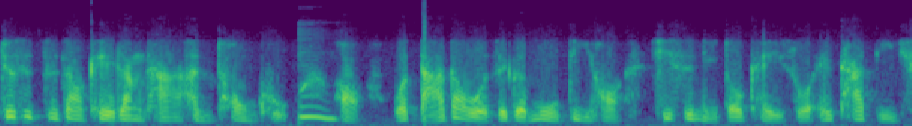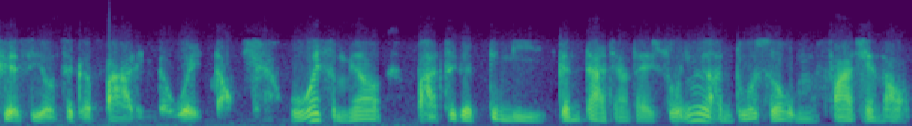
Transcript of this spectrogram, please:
就是知道可以让他很痛苦，嗯，好，我达到我这个目的哈，其实你都可以说，诶，他的确是有这个霸凌的味道。我为什么要把这个定义跟大家再说？因为很多时候我们发现哦，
